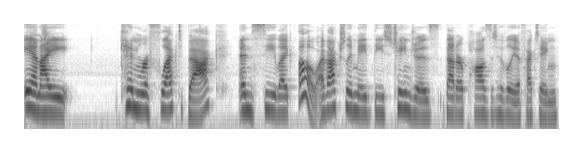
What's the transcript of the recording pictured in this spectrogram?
and I can reflect back and see like, oh, I've actually made these changes that are positively affecting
